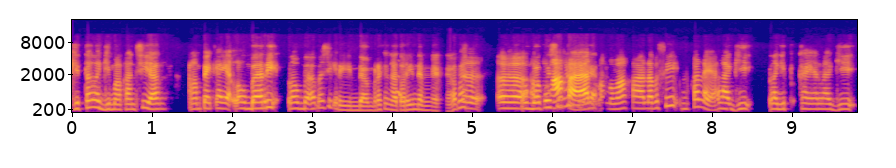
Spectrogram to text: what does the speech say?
kita lagi makan siang, ampe kayak lomba ri lomba apa sih, rindam, mereka nggak tahu rindam ya, apa? Eee, Lomba apa sih makan kayak lomba makan, apa sih? Bukan ya? lagi lagi kayak lagi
